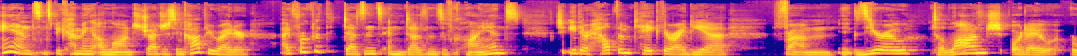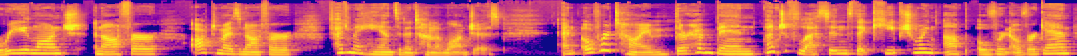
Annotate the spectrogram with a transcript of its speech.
And since becoming a launch strategist and copywriter, I've worked with dozens and dozens of clients to either help them take their idea from zero to launch or to relaunch an offer, optimize an offer. I've had my hands in a ton of launches. And over time, there have been a bunch of lessons that keep showing up over and over again.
